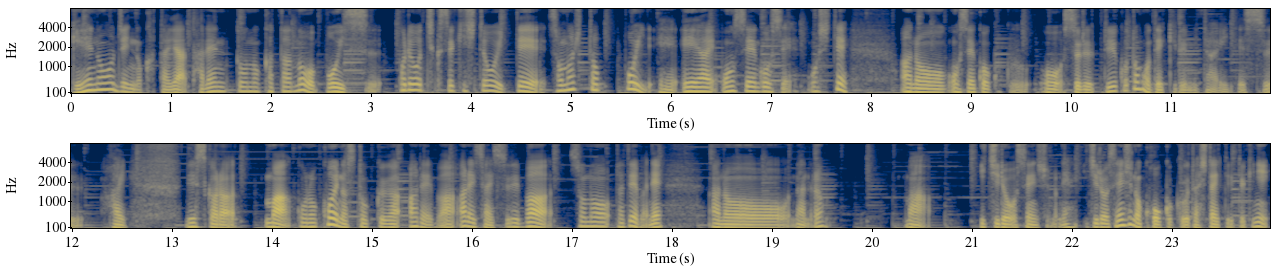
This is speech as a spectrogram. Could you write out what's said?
芸能人の方やタレントの方のボイス、これを蓄積しておいて、その人っぽい、AI 音声合成をして、あの、音声広告をするということもできるみたいです。はい。ですから、まあ、この声のストックがあれば、あれさえすれば、その、例えばね、あの、なんだろう、まあ、イチロー選手のね、イチロー選手の広告を出したいという時に、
